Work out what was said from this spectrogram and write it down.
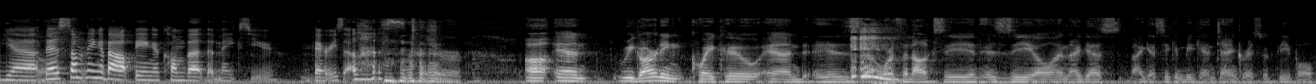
Yeah, there's something about being a convert that makes you very zealous. Sure. Uh, and regarding Kwaku and his uh, orthodoxy and his zeal, and I guess I guess he can be cantankerous with people,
